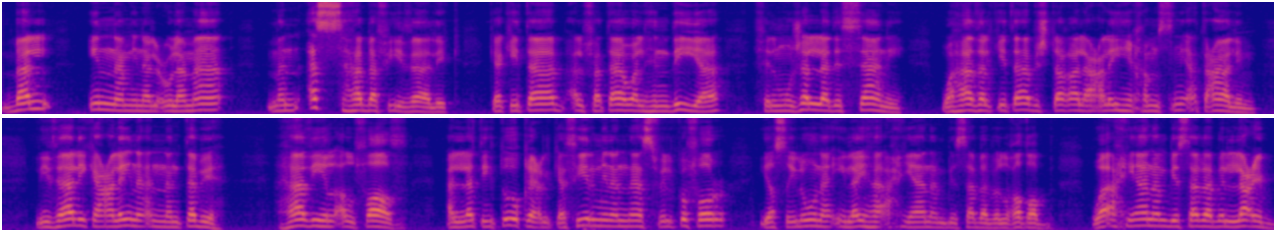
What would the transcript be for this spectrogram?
بل إن من العلماء من أسهب في ذلك ككتاب الفتاوى الهندية في المجلد الثاني وهذا الكتاب اشتغل عليه خمسمائة عالم. لذلك علينا أن ننتبه هذه الألفاظ التي توقع الكثير من الناس في الكفر يصلون إليها أحيانا بسبب الغضب وأحيانا بسبب اللعب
